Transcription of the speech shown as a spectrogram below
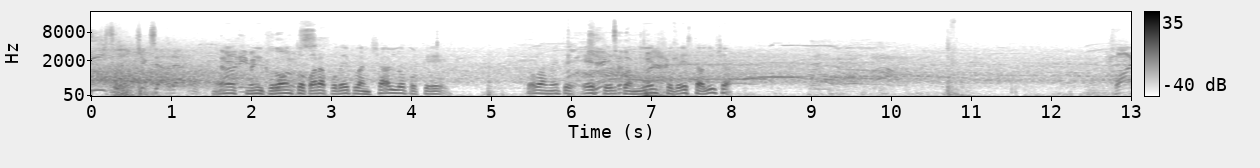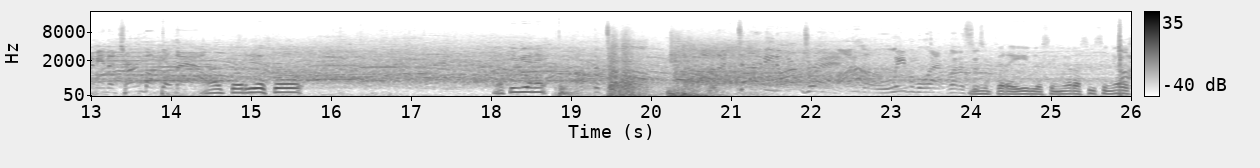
Easily kicks out of that es muy pronto para poder plancharlo porque solamente es el comienzo de esta lucha. Alto riesgo. Y aquí viene. Increíble, señoras y señores.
